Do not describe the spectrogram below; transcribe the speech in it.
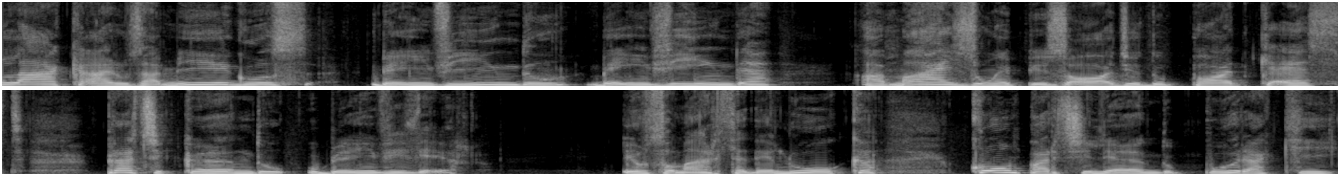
Olá, caros amigos, bem-vindo, bem-vinda a mais um episódio do podcast Praticando o Bem Viver. Eu sou Márcia De Luca, compartilhando por aqui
